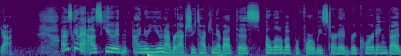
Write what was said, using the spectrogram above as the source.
Yeah. I was going to ask you, and I know you and I were actually talking about this a little bit before we started recording, but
